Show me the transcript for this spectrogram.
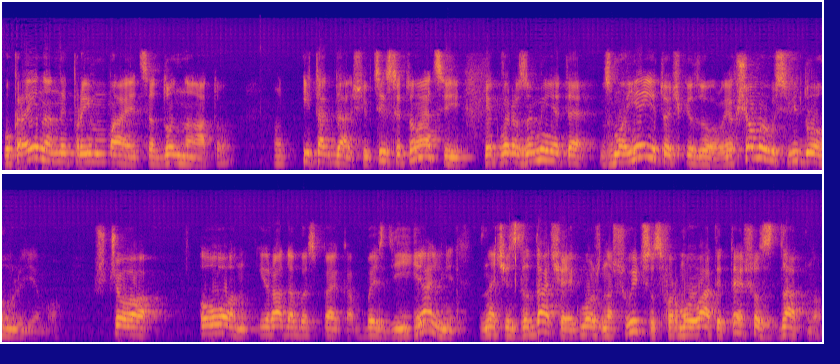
Україна не приймається до НАТО. От, і так далі. В цій ситуації, як ви розумієте, з моєї точки зору, якщо ми усвідомлюємо, що ООН і Рада безпека бездіяльні, значить задача як можна швидше сформувати те, що здатно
